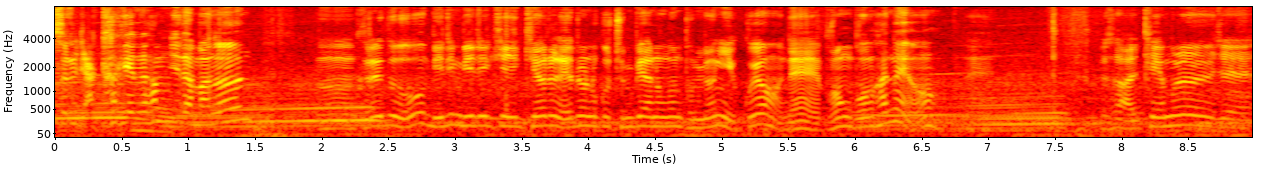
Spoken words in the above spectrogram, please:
다운시프트를 약하게는 합니다만은 음, 그래도 미리미리 이렇게 기어를 내려놓고 준비하는 건 분명히 있고요. 네, 부엉부엉하네요. 네. 그래서 RPM을 이제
